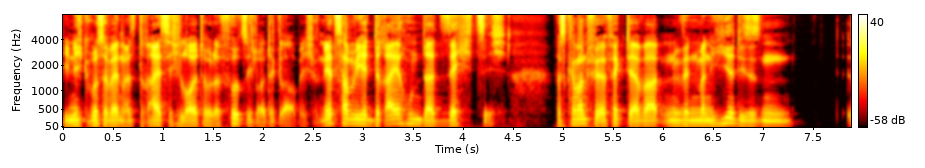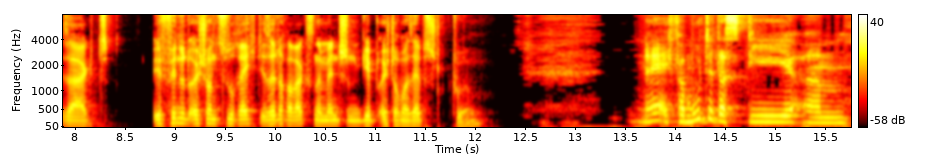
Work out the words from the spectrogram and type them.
die nicht größer werden als 30 Leute oder 40 Leute, glaube ich. Und jetzt haben wir hier 360. Was kann man für Effekte erwarten, wenn man hier diesen sagt, ihr findet euch schon zurecht, ihr seid doch erwachsene Menschen, gebt euch doch mal Selbststruktur? Naja, ich vermute, dass die ähm,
